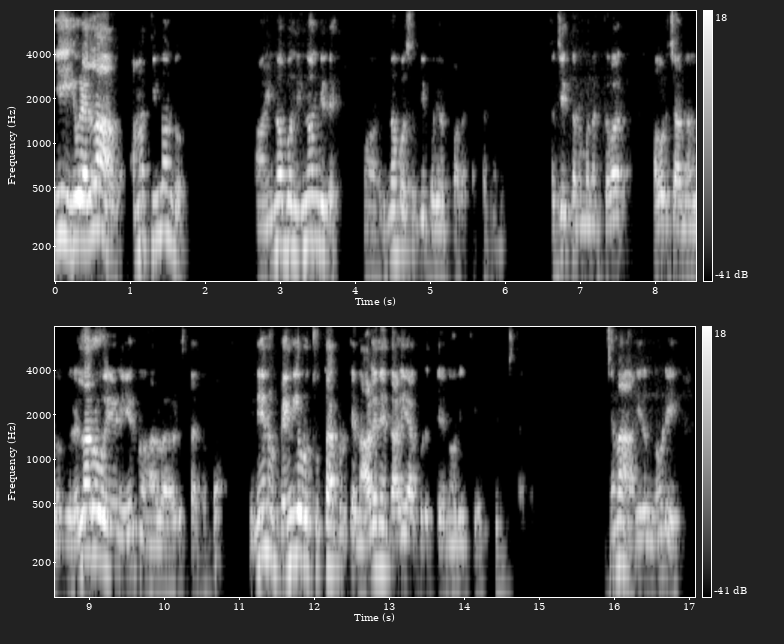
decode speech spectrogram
ಈ ಇವರೆಲ್ಲ, ಮತ್ತೆ ಇನ್ನೊಂದು ಇನ್ನೊಬ್ಬನ್, ಇನ್ನೊಂದಿದೆ. ಇನ್ನೊಬ್ಬ ಸುದ್ದಿ ಭಯೋತ್ಪಾದಕ ಕನ್ನಡ. ಅಜಿತ್ ಹನುಮನ ಕವರ್, ಅವ್ರ ಚಾನಲ್ ಇವರೆಲ್ಲರೂ ಹೇಳಿ ಏನು ಹರ- ಹರಡಿಸ್ತಾ ಇದ್ದಂತೆ ಇನ್ನೇನು ಬೆಂಗಳೂರು ತುತ್ತಾಗ್ಬಿಡುತ್ತೆ, ನಾಳೆನೆ ದಾಳಿ ಆಗ್ಬಿಡುತ್ತೆ ಅನ್ನೋ ರೀತಿಯಲ್ಲಿ ಬಿಂಬಿಸ್ತಾ ಇದ್ದಾರೆ. ಜನ ಇದನ್ನ ನೋಡಿ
